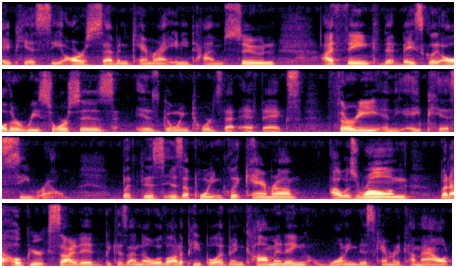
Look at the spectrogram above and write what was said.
APS-C R7 camera anytime soon. I think that basically all their resources is going towards that FX30 in the APS-C realm. But this is a point-and-click camera. I was wrong, but I hope you're excited because I know a lot of people have been commenting wanting this camera to come out.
